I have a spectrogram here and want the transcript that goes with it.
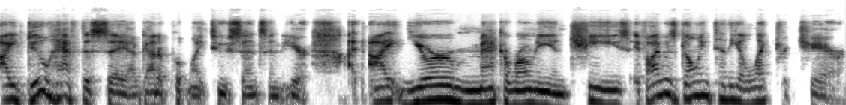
I do have to say, I've got to put my two cents in here. I, I, your macaroni and cheese. If I was going to the electric chair,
